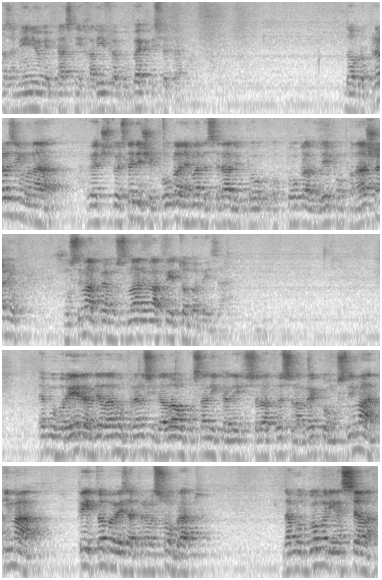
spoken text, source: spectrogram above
a zamijenio ga kasnije halifa Bubek i sve tako. Dobro, prelazimo na već to je sljedeće poglavlje, mada se radi po, o poglavlju lijepom ponašanju. Musliman prema muslimanu ima pet obaveza. Ebu Horeira gdje Lemu prenosi da Allah poslanik alaihi salatu wasalam rekao, musliman ima pet obaveza prema svom bratu. Da mu odgovori na selam,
